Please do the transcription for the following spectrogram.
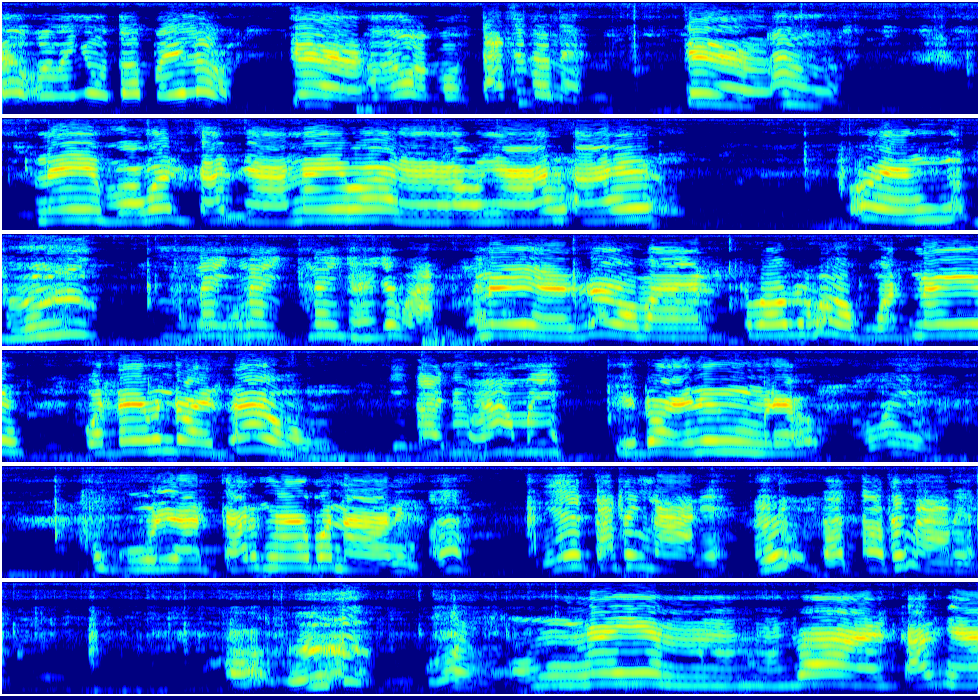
เจ้าของนายโยต่อไปแล้วเจ้าเอามองตัดซะแล้วเนี่ยเจ้าอืมในบอกว่าจัดหยาในว่าเราหยาหลายโอ้ยบื้อ ในในในใหญ่จังหวัดในเจ้าบาทเราพ่อขวดในขวดในมันดอยเศร้าอีกได้หนึ่งห้าไม่ที่ดอยหนึงแล้วโอ้ยพวกกูเนี่ยจัดง่ายปนานี่เออนี่ตัดทั้งนาเนี่ยเฮ้ยตัดตัดทั้งนาเนี่ยเออโอ้ยไงว่าจัดหยา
